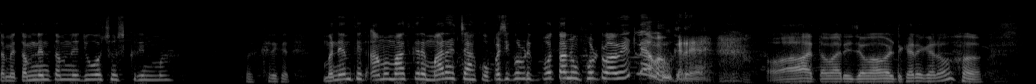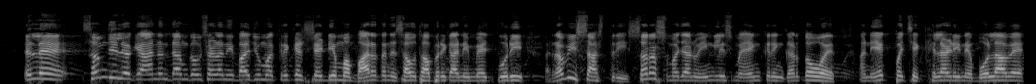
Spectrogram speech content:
તમે તમને તમને જુઓ છો સ્ક્રીનમાં ખરેખર. મને એમ થાય આમાં માથ કરે, મારા ચાકો. પછી ખબર પોતાનું ફોટો આવે એટલે આમ કરે. વાહ, તમારી જમાવટ ખરેખર એટલે સમજી લો કે આનંદધામ ગૌશાળાની બાજુમાં ક્રિકેટ સ્ટેડિયમમાં ભારત અને સાઉથ આફ્રિકાની મેચ પૂરી. રવિ શાસ્ત્રી સરસ મજાનું ઇંગ્લિશમાં એન્કરિંગ કરતો હોય અને એક પછી ખેલાડીને બોલાવે,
